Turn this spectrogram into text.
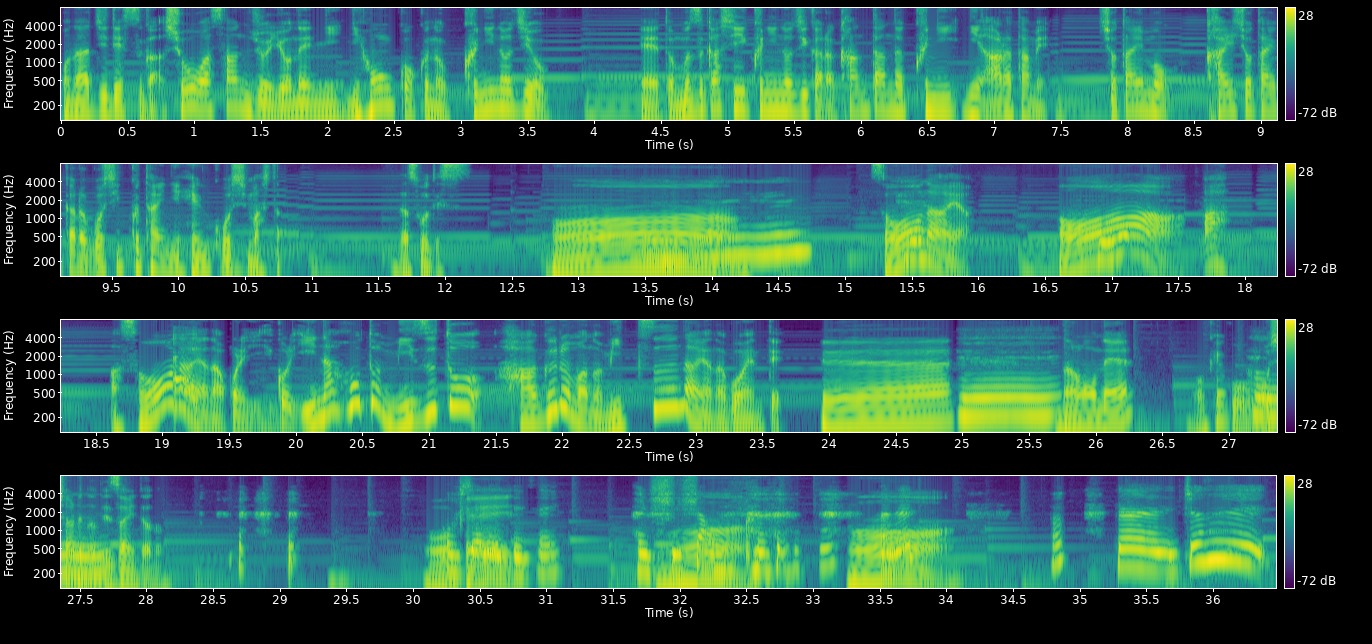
同じですが、昭和34年に日本国の国の字を、えっ、と、難しい国の字から簡単な国に改め、書体も楷書体からゴシック体に変更しました。だそうです。おー、嗯，そうなんや。おー、あ、あ、そうなんやな。これ、これ、稲穂と水と歯車の3つなんやな、5円って。へー。嗯，なるほどね。お結構おしゃれなデザインだな。我现在 OK 得在很时尚。哦 那就是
